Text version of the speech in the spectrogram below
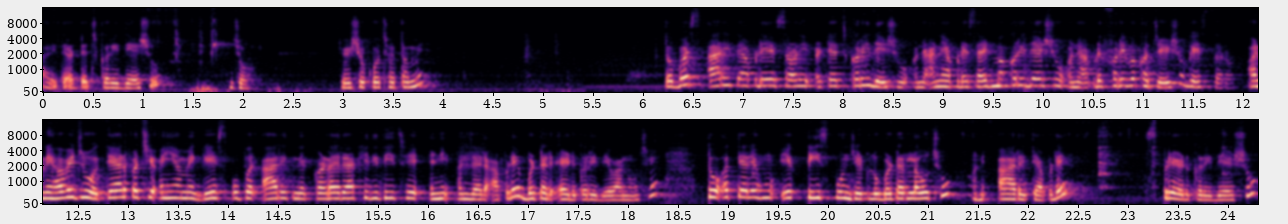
આ રીતે અટેચ કરી દઈશું. જો જોઈ શકો છો તમે? તો બસ આ રીતે આપણે સળી અટેચ કરી દઈશું અને આને આપણે સાઈડમાં કરી દઈશું અને આપણે ફરી વખત જઈશું ગેસ તરફ. અને હવે જુઓ, ત્યાર પછી અહીંયા મેં ગેસ ઉપર આ રીતને કડાઈ રાખી દીધી છે. એની અંદર આપણે બટર એડ કરી દેવાનું છે. તો અત્યારે હું એક ટીસ્પૂન જેટલું બટર લઉં છું અને આ રીતે આપણે સ્પ્રેડ કરી દઈશું.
